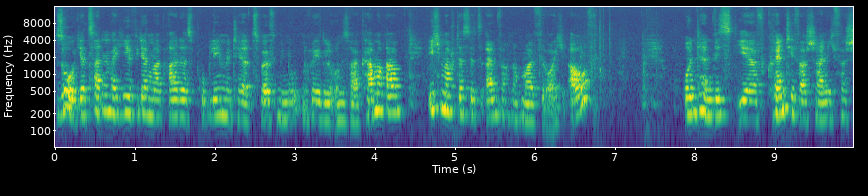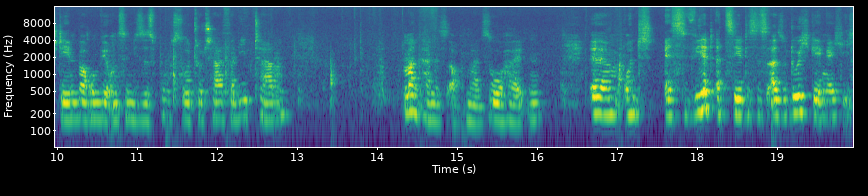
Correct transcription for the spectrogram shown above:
So, jetzt hatten wir hier wieder mal gerade das Problem mit der 12-Minuten-Regel unserer Kamera. Ich mache das jetzt einfach nochmal für euch auf. Und dann wisst ihr, könnt ihr wahrscheinlich verstehen, warum wir uns in dieses Buch so total verliebt haben. Man kann es auch mal so halten. Ähm, und es wird erzählt, es ist also durchgängig. Ich,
